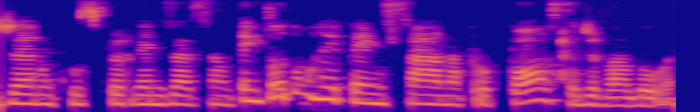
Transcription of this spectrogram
geram custo para a organização. Tem todo um repensar na proposta de valor,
